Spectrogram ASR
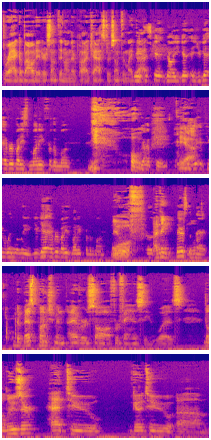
brag about it or something on their podcast or something like You that. just get no, you get you get everybody's money for the month. Yeah. Oh, DraftKings. If Yeah. you, if you win the league, you get everybody's money for the month. oof. So I think there's the bet. the best punishment I ever saw for fantasy was the loser had to go to um,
